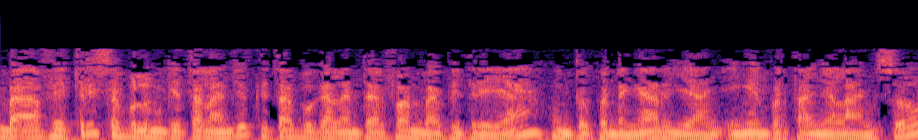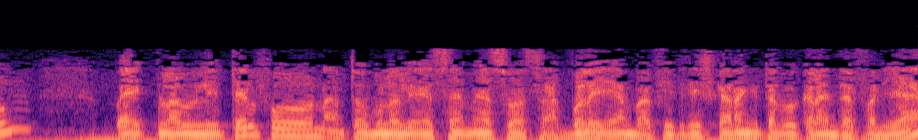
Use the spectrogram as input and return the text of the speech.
Mbak Fitri sebelum kita lanjut kita buka line telepon Mbak Fitri ya untuk pendengar yang ingin bertanya langsung baik melalui telepon atau melalui SMS WhatsApp. Boleh ya Mbak Fitri sekarang kita buka line telepon ya.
